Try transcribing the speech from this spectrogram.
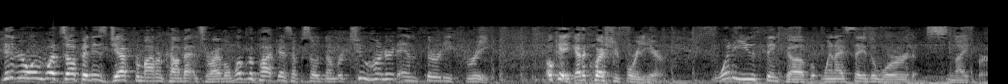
Hey everyone, what's up? It is Jeff from Modern Combat and Survival, welcome to podcast episode number 233. Okay, got a question for you here. What do you think of when I say the word sniper?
